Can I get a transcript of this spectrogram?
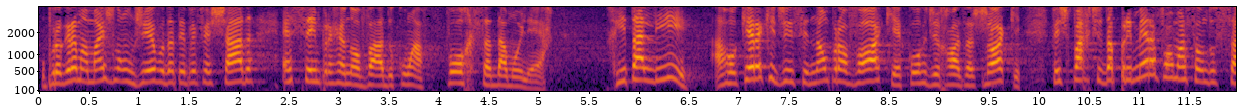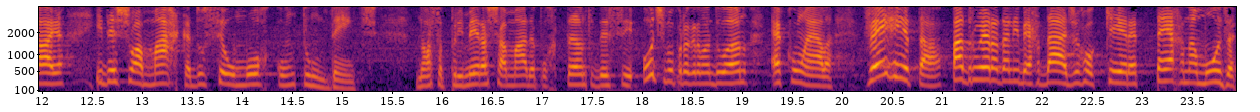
O programa mais longevo da TV fechada é sempre renovado com a força da mulher. Rita Lee, a roqueira que disse não provoque, é cor de rosa choque, fez parte da primeira formação do Saia e deixou a marca do seu humor contundente. Nossa primeira chamada, portanto, desse último programa do ano é com ela. Vem, Rita, padroeira da liberdade, roqueira, eterna musa.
